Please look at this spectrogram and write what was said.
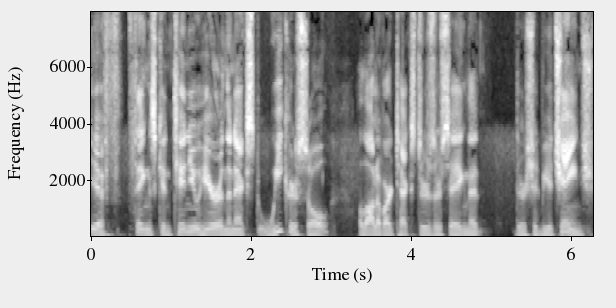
if things continue here in the next week or so, a lot of our texters are saying that there should be a change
